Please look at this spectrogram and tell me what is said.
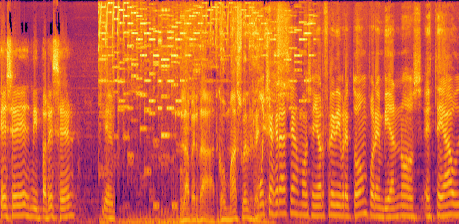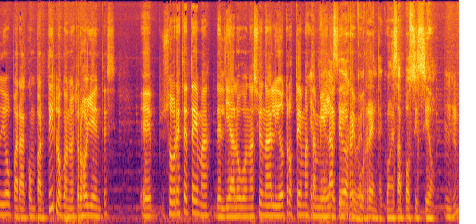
Ese es mi parecer. El... La verdad con Mazuel Reyes. Muchas gracias, Monseñor Freddy Bretón, por enviarnos este audio para compartirlo con nuestros oyentes. Eh, sobre este tema del diálogo nacional y otros temas también. Él ha sido recurrente con esa posición. Uh -huh.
